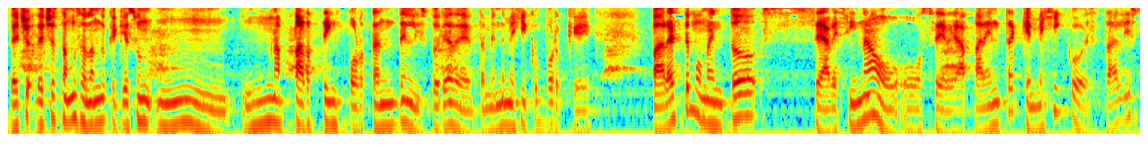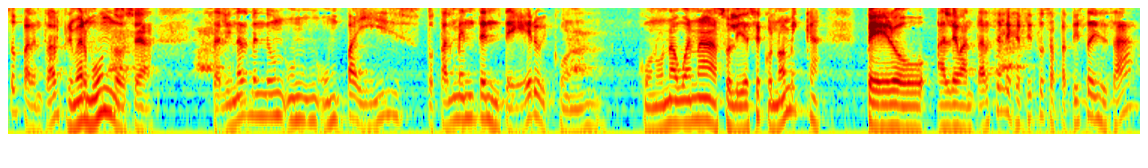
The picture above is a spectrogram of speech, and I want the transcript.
De hecho, de hecho estamos hablando que aquí es un, un- una parte importante en la historia de, también de México porque para este momento se avecina o, o se aparenta que México está listo para entrar al primer mundo. O sea, Salinas vende un, un- un país totalmente entero y con, con una buena solidez económica. Pero al levantarse el ejército zapatista dices, ah,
